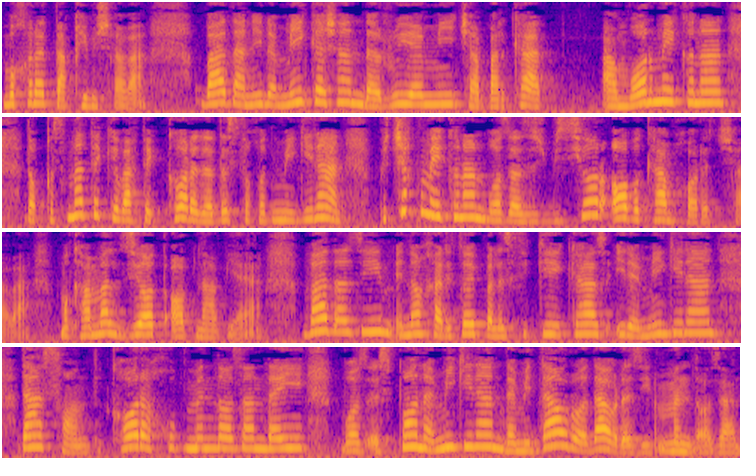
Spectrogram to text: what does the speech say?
بخوره تقیم شوه بعدا ایره می‌کشن در روی می چپرکت. انوار می‌کنن تا قسمتی که وقتی کار در دست خود می‌گیرن پچق می‌کنن باز ازش بسیار آب کم خارج شوه مکمل زیاد آب نبیه بعد از این اینا خریطای پلاستیکی که از ایره می‌گیرن 10 سانت کار خوب مندازن دایی باز اسپانه می‌گیرن دمی دور و دور از مندازن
